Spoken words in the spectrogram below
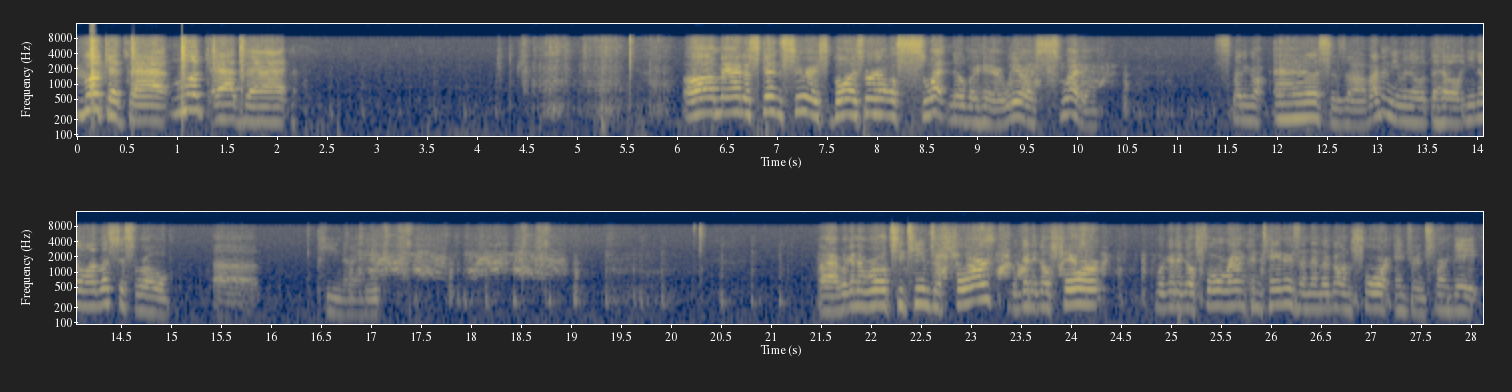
Look at that. Look at that. Oh man, it's getting serious, boys. We're all sweating over here. We are sweating. Sweating our asses off. I don't even know what the hell. You know what? Let's just roll uh, P90. Alright, we're gonna roll two teams of four. We're gonna go four we're gonna go four round containers and then they're going four entrance front gate.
